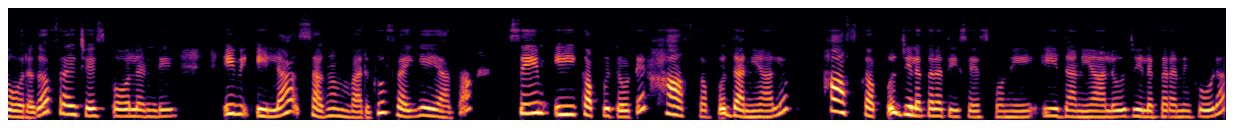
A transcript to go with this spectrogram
దోరగా ఫ్రై చేసుకోవాలండి. ఇవి ఇలా సగం వరకు ఫ్రై అయ్యాక సేమ్ ఈ కప్పుతోటే హాఫ్ కప్పు ధనియాలు, హాఫ్ కప్పు జీలకర్ర తీసేసుకొని ఈ ధనియాలు, జీలకర్రని కూడా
